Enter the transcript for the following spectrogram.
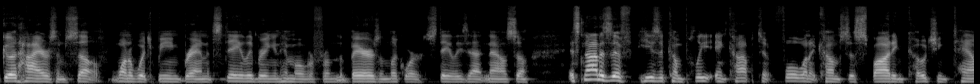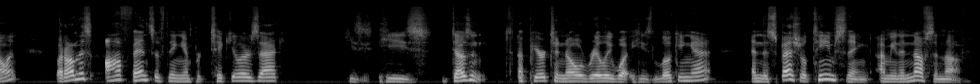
good hires himself. One of which being Brandon Staley, bringing him over from the Bears, and look where Staley's at now. So it's not as if he's a complete incompetent fool when it comes to spotting coaching talent. But on this offensive thing in particular, Zach, he's he's doesn't appear to know really what he's looking at. And the special teams thing, I mean, enough's enough.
